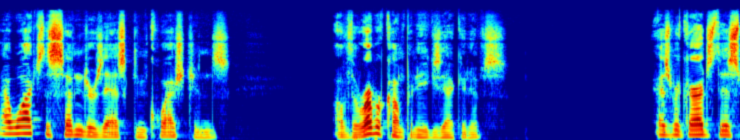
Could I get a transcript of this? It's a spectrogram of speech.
I watched the senators asking questions of the rubber company executives as regards this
